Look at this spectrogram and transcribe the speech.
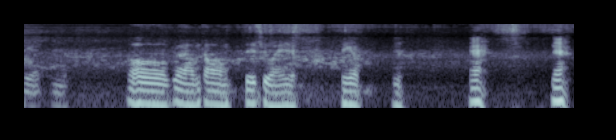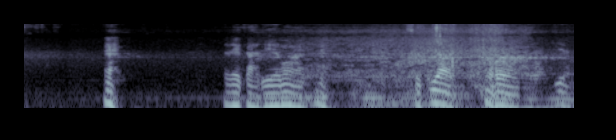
เนี่ยเนี่ยโอ้กระหำทองสวยๆเลยนี่ครับเนี่ยเนี่ยเนี่ยบรรยากาศดีมากเนี่ยสุดยอดโอ้โหเยี่ยม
